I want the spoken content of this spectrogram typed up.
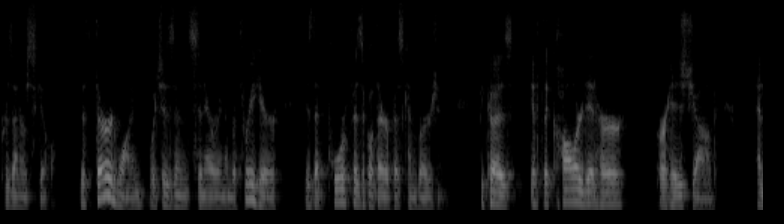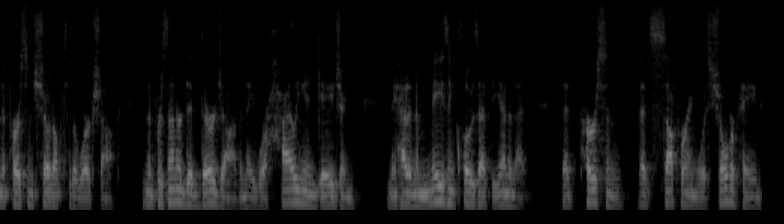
presenter skill. The third one, which is in scenario number three here, is that poor physical therapist conversion. Because if the caller did her or his job and the person showed up to the workshop and the presenter did their job and they were highly engaging and they had an amazing close at the end and that that person that's suffering with shoulder pain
